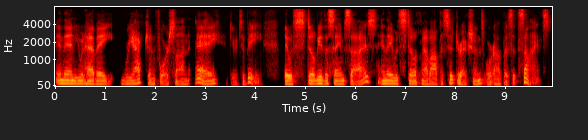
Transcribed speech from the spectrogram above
and then you would have a reaction force on A due to B. They would still be the same size, and they would still have opposite directions or opposite signs.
